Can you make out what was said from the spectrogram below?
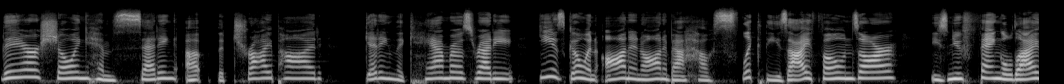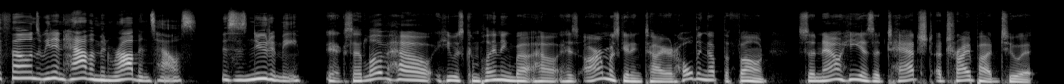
They are showing him setting up the tripod, getting the cameras ready. He is going on and on about how slick these iPhones are, these newfangled iPhones. We didn't have them in Robyn's house. This is new to me. Yeah, because I love how he was complaining about how his arm was getting tired holding up the phone. So now he has attached a tripod to it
